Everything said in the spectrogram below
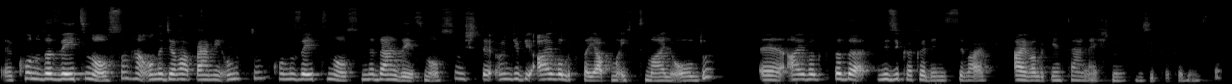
E, konuda zeytin olsun. Ha ona cevap vermeyi unuttum. Konu zeytin olsun. Neden zeytin olsun? İşte önce bir Ayvalık'ta yapma ihtimali oldu. E, Ayvalık'ta da müzik akademisi var. Ayvalık International Müzik Akademisi.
